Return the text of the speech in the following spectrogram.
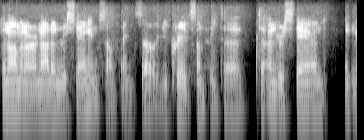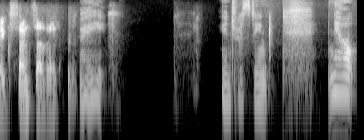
phenomena or not understanding something. So you create something to to understand and make sense of it. Right. Interesting. Now,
